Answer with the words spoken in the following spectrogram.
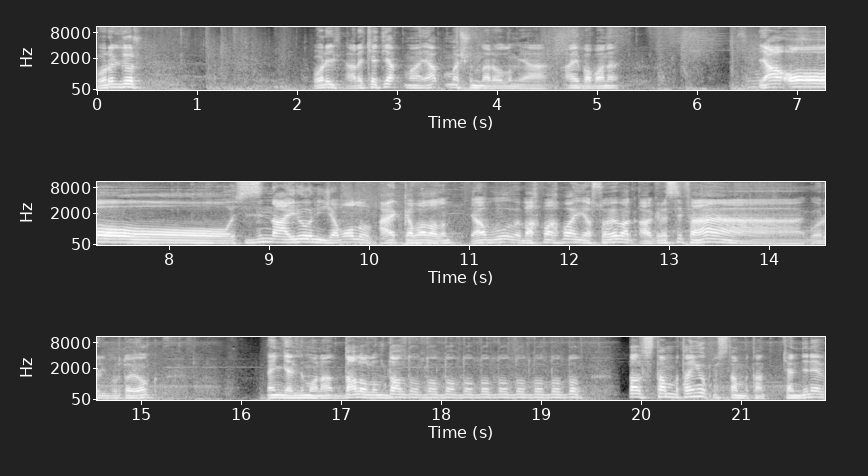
Goril dur. Goril hareket yapma. Yapma şunları oğlum ya. Ay babanı. Ya o sizinle ayrı oynayacağım oğlum. Ayakkabı alalım. Ya bu bak bak bak ya soya bak agresif ha. Goril burada yok. Ben geldim ona. Dal oğlum dal dal dal dal dal dal dal dal dal dal dal. Dal stambutan yok mu stambutan? Kendine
